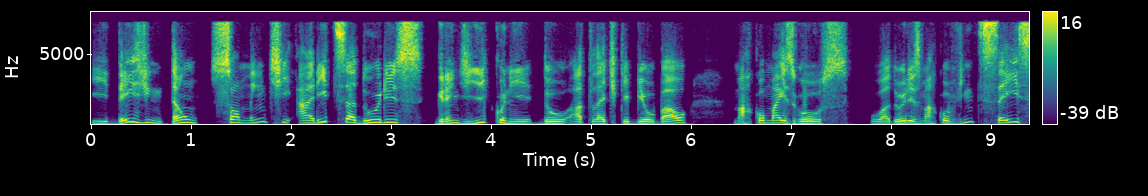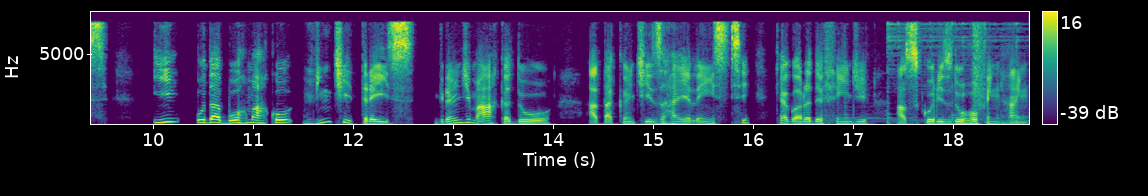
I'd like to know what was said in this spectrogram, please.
e desde então somente Aritz Adures, grande ícone do Athletic Bilbao, marcou mais gols. O Adures marcou 26 e o Dabur marcou 23. Grande marca do atacante israelense que agora defende as cores do Hoffenheim.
